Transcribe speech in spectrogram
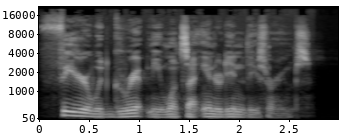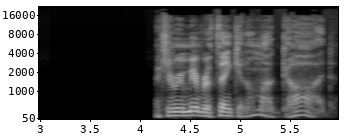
Fear would grip me once I entered into these rooms. I can remember thinking, oh my God,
